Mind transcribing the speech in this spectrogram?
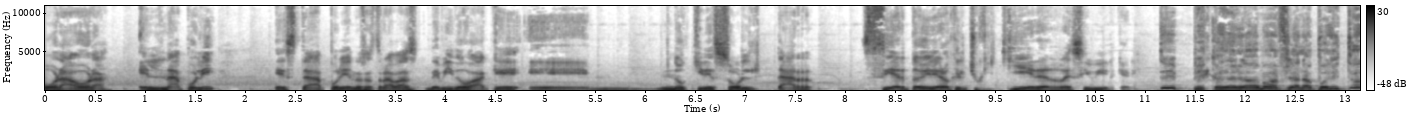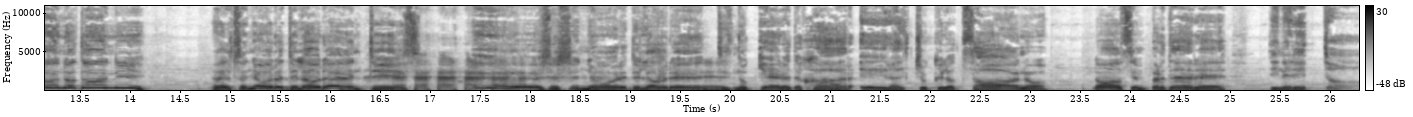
por ahora el Napoli está poniendo esas trabas debido a que eh, no quiere soltar cierto dinero que el Chucky quiere recibir, Kerry. Tipica de la mafia napolitana, Dani. El señor De Laurentiis. Ese señor De Laurentiis no quiere dejar ir al Chucky Lozano. No sin perder eh, dinerito,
